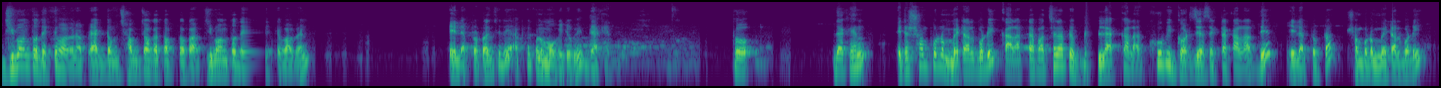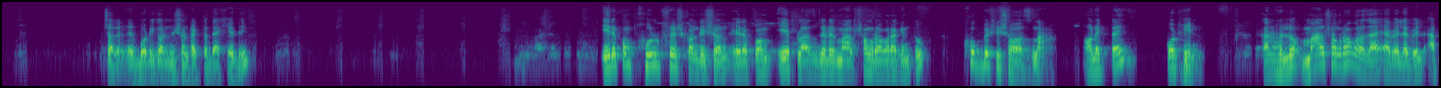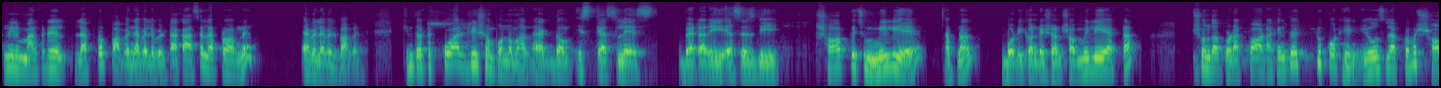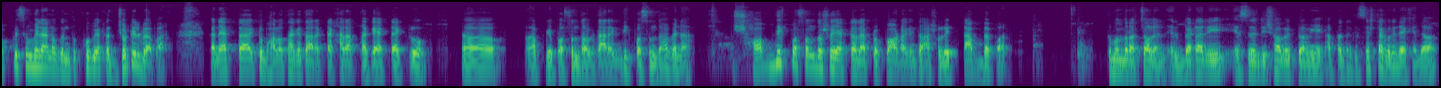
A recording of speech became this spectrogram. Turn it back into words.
জীবন্ত দেখতে পাবেন আপনি, একদম ঝকঝকে, তকতকা, জীবন্ত দেখতে পাবেন এই ল্যাপটপটা যদি আপনি কোনো মুভি টুভি দেখেন। তো দেখেন, এটা সম্পূর্ণ মেটাল বডি কালারটা পাচ্ছেন আপনি ব্ল্যাক কালার খুবই গর্জিয়াস একটা কালার দিয়ে এই ল্যাপটপটা সম্পূর্ণ মেটাল বডি চলেন, এর বডি কন্ডিশনটা একটা দেখিয়ে দিই। এরকম ফুল ফ্রেশ কন্ডিশন এরকম এ প্লাস গ্রেডের মাল সংগ্রহ করা কিন্তু খুব বেশি সহজ না, অনেকটাই কঠিন। কারণ হলো, মাল সংগ্রহ করা যায় অ্যাভেলেবেল আপনি মার্কেটে ল্যাপটপ পাবেন অ্যাভেলেবেল টাকা আছে ল্যাপটপ আপনি অ্যাভেলেবেল পাবেন। কিন্তু একটা কোয়ালিটি সম্পন্ন মাল, একদম স্ক্যাচলেস ব্যাটারি এসএসডি সব কিছু মিলিয়ে আপনার বডি কন্ডিশন সব মিলিয়ে একটা সুন্দর প্রোডাক্ট পাওয়াটা কিন্তু একটু কঠিন। ইউজ ল্যাপটপে সব কিছু মেলানো কিন্তু খুবই একটা জটিল ব্যাপার। কারণ একটা একটু ভালো থাকে, তার একটা খারাপ থাকে, একটা একটু আপনি পছন্দ হবে, তার এক দিক পছন্দ হবে না। সব দিক পছন্দসই একটা ল্যাপটপ পাওয়াটা কিন্তু আসলে টাফ ব্যাপার। তো বন্ধুরা, চলেন, এর ব্যাটারি এসএসডি সব একটু আমি আপনাদেরকে চেষ্টা করি দেখে দেওয়া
